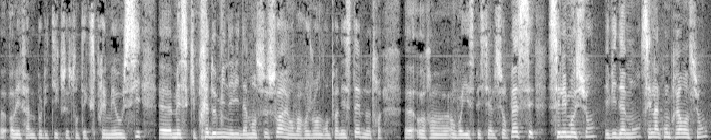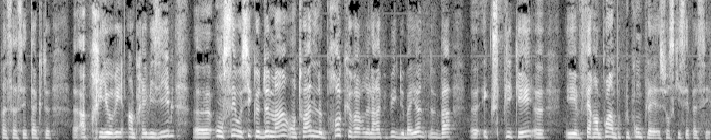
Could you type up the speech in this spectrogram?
euh, hommes et femmes politiques se sont exprimés aussi. Euh, mais ce qui prédomine évidemment ce soir, et on va rejoindre Antoine Estève, notre euh, envoyé spécial sur place, c'est l'émotion, évidemment, c'est l'incompréhension face à cet acte a priori imprévisible. on sait aussi que demain, Antoine, le procureur de la République de Bayonne, va expliquer et faire un point un peu plus complet sur ce qui s'est passé.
